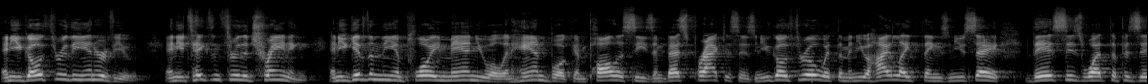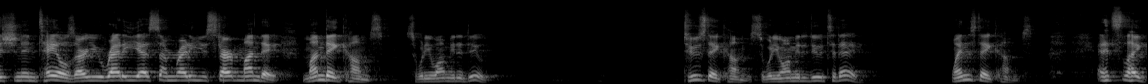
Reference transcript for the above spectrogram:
and you go through the interview and you take them through the training and you give them the employee manual and handbook and policies and best practices and you go through it with them and you highlight things and you say this is what the position entails. Are you ready? Yes i'm ready. You start monday. Monday comes. So what do you want me to do? Tuesday comes. So what do you want me to do today? Wednesday comes. And it's like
